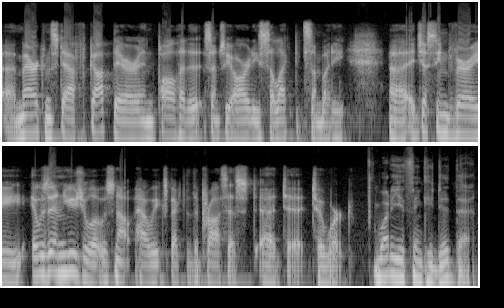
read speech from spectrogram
American staff got there and Paul had essentially already selected somebody. Uh, it just seemed very, it was unusual. It was not how we expected the process uh, to, to work. Why do you think he did that?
